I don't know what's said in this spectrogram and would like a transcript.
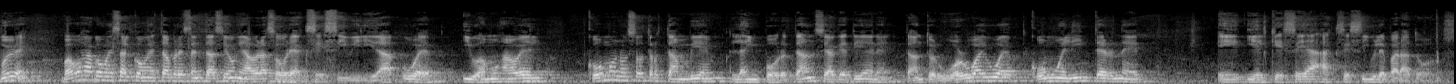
Muy bien, vamos a comenzar con esta presentación y ahora sobre accesibilidad web y vamos a ver cómo nosotros también la importancia que tiene tanto el World Wide Web como el Internet y, el que sea accesible para todos.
